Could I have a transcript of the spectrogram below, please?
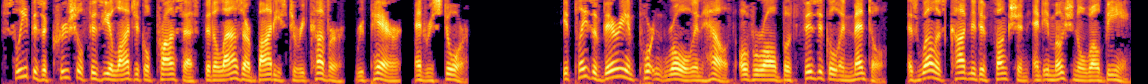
sleep is a crucial physiological process that allows our bodies to recover, repair, and restore. It plays a very important role in health overall both physical and mental, as well as cognitive function and emotional well-being.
